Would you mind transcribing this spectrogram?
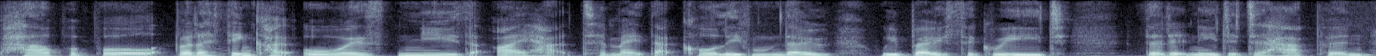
palpable. But I think I always knew that I had to make that call, even though we both agreed that it needed to happen.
